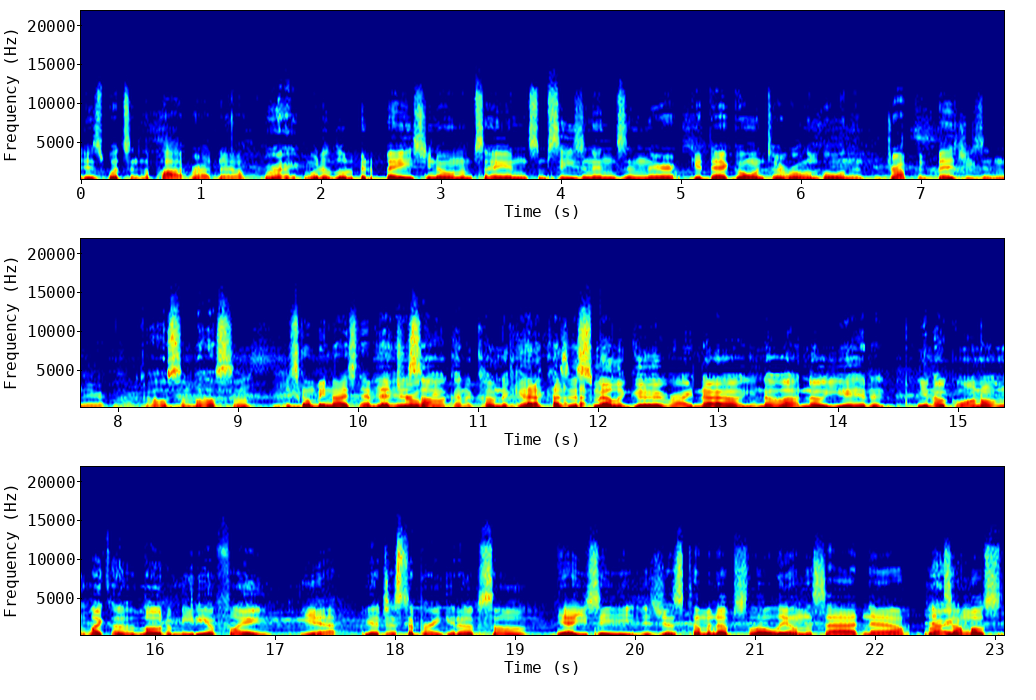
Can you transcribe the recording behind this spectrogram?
is what's in the pot right now. Right. With a little bit of base, you know what I'm saying, and some seasonings in there. Get that going to a rolling bull and drop them veggies in there. Awesome, awesome. It's gonna be nice to have Yeah, that it's all gonna come together because it's smelling good right now. You know, I know you had it, you know, going on like a low to medium flame. Yeah. Yeah, just to bring it up some. Yeah, you see it's just coming up slowly on the side now. Right. It's almost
